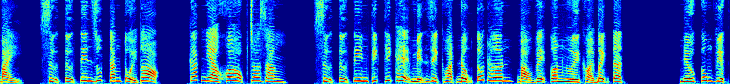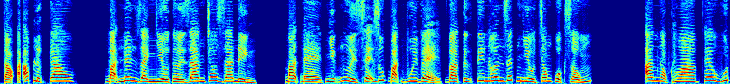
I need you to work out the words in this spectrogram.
7. Sự tự tin giúp tăng tuổi thọ. Các nhà khoa học cho rằng, sự tự tin kích thích hệ miễn dịch hoạt động tốt hơn, bảo vệ con người khỏi bệnh tật. Nếu công việc tạo áp lực cao, bạn nên dành nhiều thời gian cho gia đình, bạn bè, những người sẽ giúp bạn vui vẻ và tự tin hơn rất nhiều trong cuộc sống. An Ngọc Hoa, theo Good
